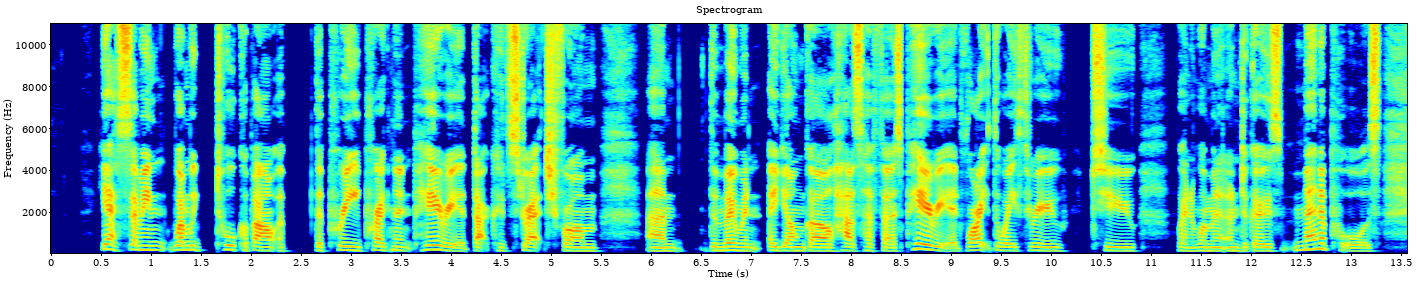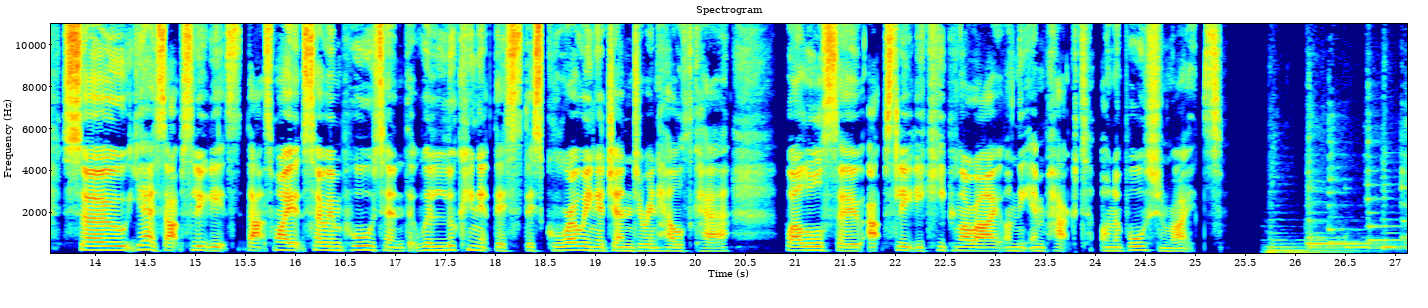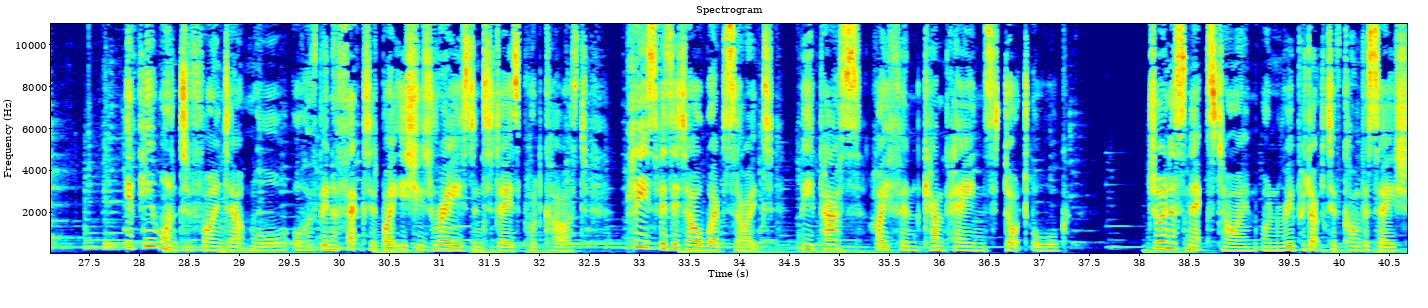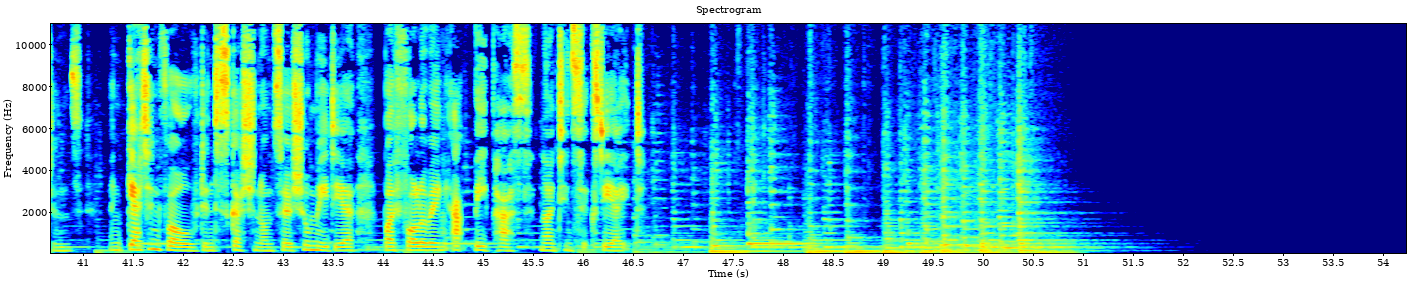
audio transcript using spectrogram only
Yes, I mean, when we talk about a the pre pregnant period that could stretch from um, the moment a young girl has her first period right the way through to when a woman undergoes menopause. So yes, absolutely, it's that's why it's so important that we're looking at this this growing agenda in healthcare, while also absolutely keeping our eye on the impact on abortion rights. If you want to find out more or have been affected by issues raised in today's podcast, please visit our website, bpas-campaigns.org. Join us next time on Reproductive Conversations and get involved in discussion on social media by following at BPAS 1968.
